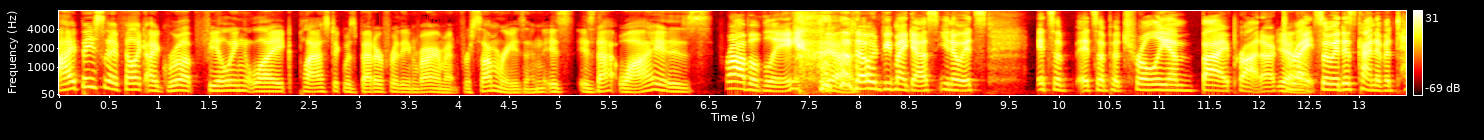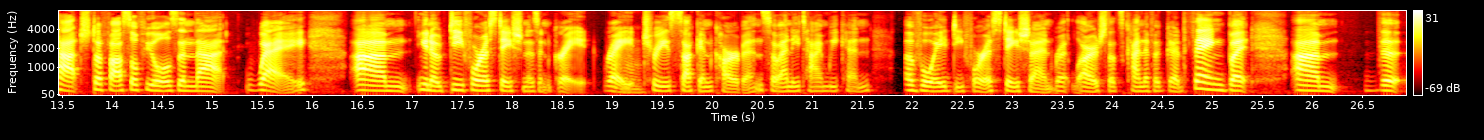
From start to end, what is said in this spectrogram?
I basically I felt like I grew up feeling like plastic was better for the environment for some reason. Is is that why? Is Probably. Yeah. that would be my guess. You know, it's it's a it's a petroleum byproduct, Yeah. right? So it is kind of attached to fossil fuels in that way. Um, you know, deforestation isn't great, right? Trees suck in carbon. So anytime we can avoid deforestation writ large, that's kind of a good thing. But um the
